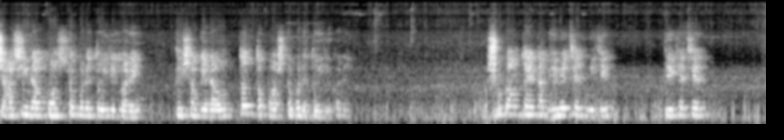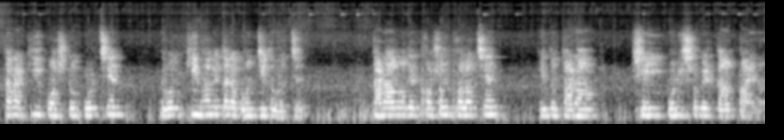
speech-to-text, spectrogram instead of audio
চাষিরা কষ্ট করে তৈরি করে, কৃষকেরা অত্যন্ত কষ্ট করে তৈরি করে। সুকান্ত এটা ভেবেছেন নিজে, দেখেছেন তারা কি কষ্ট করছেন এবং কীভাবে তারা বঞ্চিত হচ্ছেন। তারা আমাদের ফসল ফলাচ্ছেন, কিন্তু তারা সেই পরিশ্রমের দাম পায় না।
